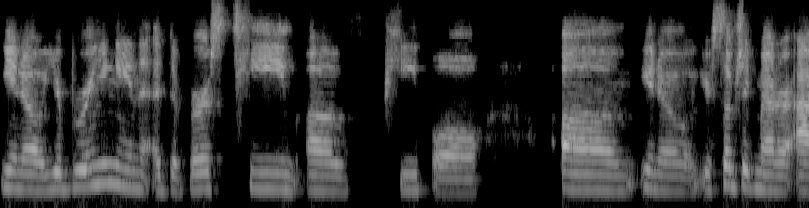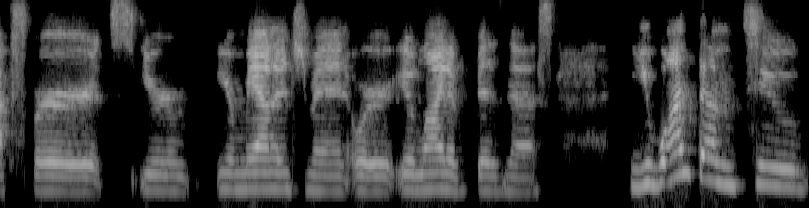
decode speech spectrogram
you know you're bringing in a diverse team of people um, you know your subject matter experts your your management or your line of business you want them to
